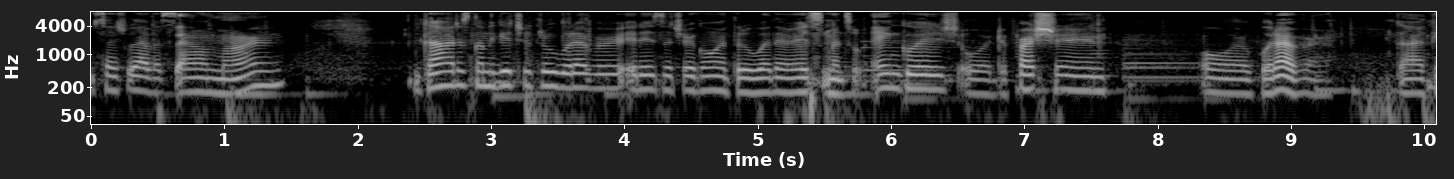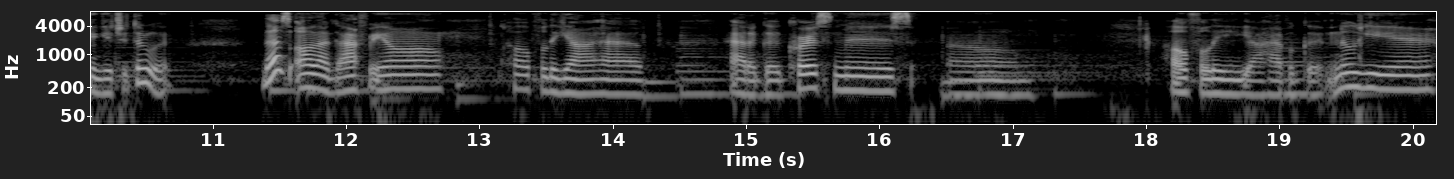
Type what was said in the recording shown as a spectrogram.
since you have a sound mind, God is going to get you through whatever it is that you're going through, whether it's mental anguish or depression or whatever. God can get you through it. That's all I got for y'all. Hopefully, y'all have had a good Christmas. Um, hopefully, y'all have a good New Year.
